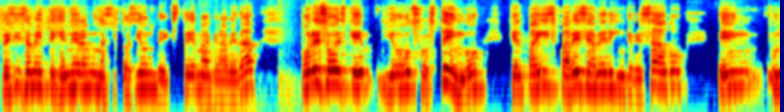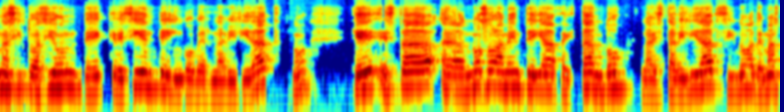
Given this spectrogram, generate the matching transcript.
precisamente generan una situación de extrema gravedad. Por eso es que yo sostengo que el país parece haber ingresado en una situación de creciente ingobernabilidad, ¿no? que está eh, no solamente ya afectando la estabilidad, sino además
